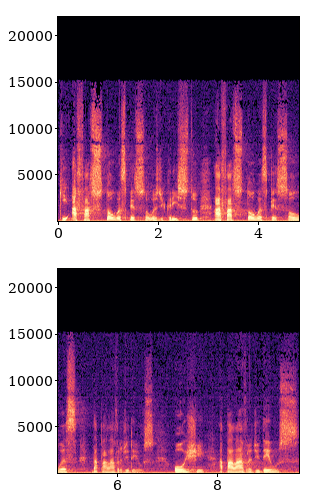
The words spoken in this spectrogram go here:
que afastou as pessoas de Cristo, afastou as pessoas da palavra de Deus. Hoje a palavra de Deus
